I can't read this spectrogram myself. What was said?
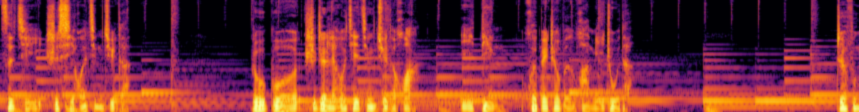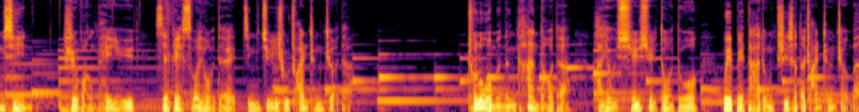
自己是喜欢京剧的。如果试着了解京剧的话，一定会被这文化迷住的。这封信是王佩瑜写给所有的京剧艺术传承者的。除了我们能看到的，还有许许多多未被大众知晓的传承者们。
